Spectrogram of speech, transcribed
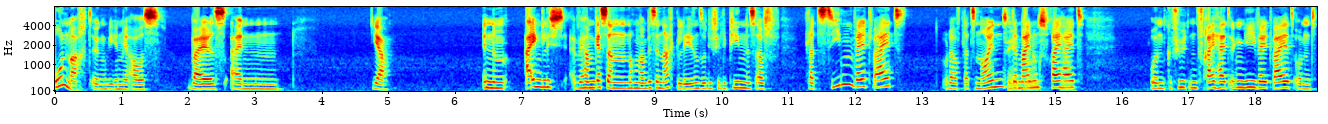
Ohnmacht irgendwie in mir aus, weil es ein, ja, in einem eigentlich, wir haben gestern noch mal ein bisschen nachgelesen, so die Philippinen ist auf Platz 7 weltweit oder auf Platz 9 Zehn, der Meinungsfreiheit und gefühlten Freiheit irgendwie weltweit und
